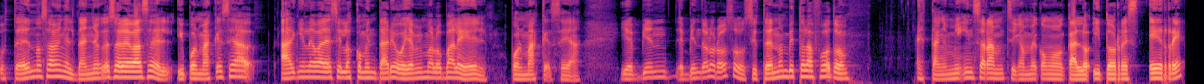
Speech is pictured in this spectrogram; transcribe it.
ustedes no saben el daño que eso le va a hacer. Y por más que sea, alguien le va a decir los comentarios o ella misma los va a leer. Por más que sea. Y es bien, es bien doloroso. Si ustedes no han visto la foto, están en mi Instagram. Síganme como Carlos y Torres R.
